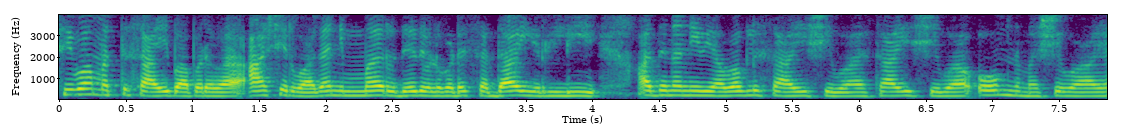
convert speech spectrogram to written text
ಶಿವ ಮತ್ತು ಸಾಯಿಬಾಬರ ಆಶೀರ್ವಾದ ನಿಮ್ಮ ಹೃದಯದೊಳಗಡೆ ಸದಾ ಇರಲಿ. ಅದನ್ನು ನೀವು ಯಾವಾಗಲೂ ಸಾಯಿ ಶಿವ ಸಾಯಿ ಶಿವ, ಓಂ ನಮಃ ಶಿವಾಯ,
